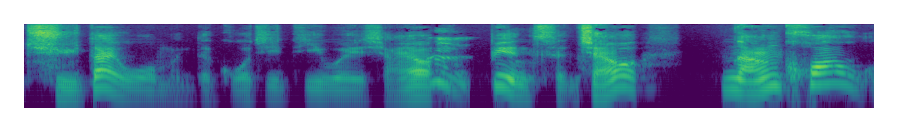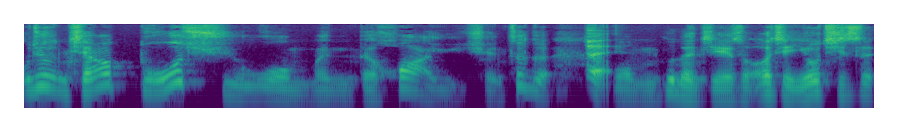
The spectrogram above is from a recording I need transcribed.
取代我们的国际地位，想要变成想要。囊括就想要夺取我们的话语权，这个我们不能接受。而且尤其是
